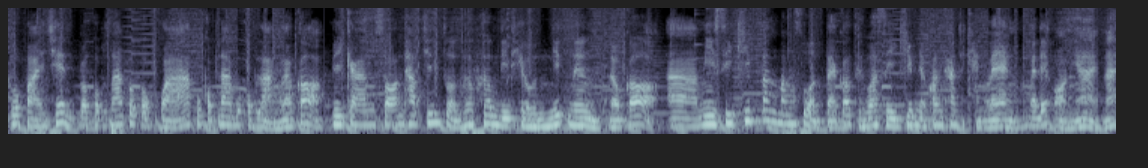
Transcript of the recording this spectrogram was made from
ทั่วไป เช่น ประกบซ้ายประกบขวาประกบหน้าประกบหลัง แล้วก็มีการซ้อนทับชิ้นส่วนเพื่อเพิ่มดีเทลนิดนึง แล้วก็อ่ามี C คลิปบ้างบางส่วน แต่ก็ถือว่า C คลิปเนี่ยค่อนข้างจะแข็งแรงไม่ได้อ่อนง่ายนะ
